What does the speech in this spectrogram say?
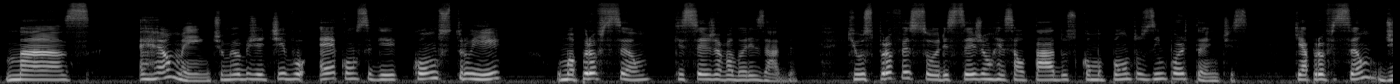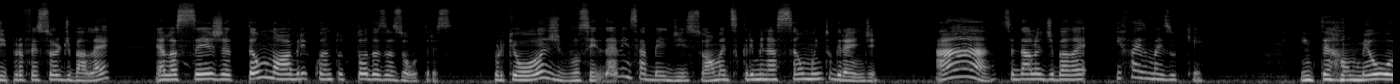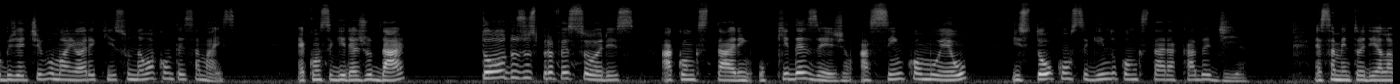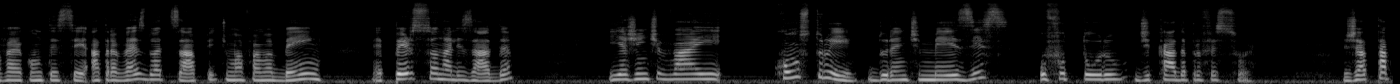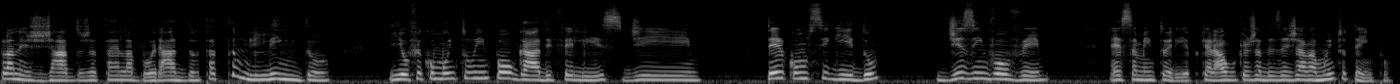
Mas realmente, o meu objetivo é conseguir construir uma profissão que seja valorizada, que os professores sejam ressaltados como pontos importantes, que a profissão de professor de balé ela seja tão nobre quanto todas as outras. Porque hoje, vocês devem saber disso, há uma discriminação muito grande. Ah, você dá aula de balé e faz mais o quê? Então, o meu objetivo maior é que isso não aconteça mais é conseguir ajudar todos os professores a conquistarem o que desejam, assim como eu estou conseguindo conquistar a cada dia. Essa mentoria ela vai acontecer através do WhatsApp de uma forma bem é, personalizada e a gente vai construir durante meses o futuro de cada professor. Já está planejado, já está elaborado, está tão lindo. E eu fico muito empolgada e feliz de ter conseguido desenvolver essa mentoria, porque era algo que eu já desejava há muito tempo.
